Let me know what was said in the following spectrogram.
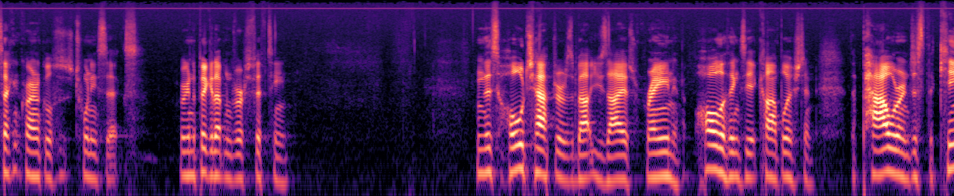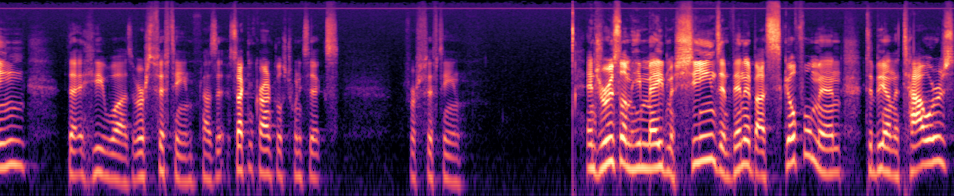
Second Chronicles 26. We're going to pick it up in verse 15. And this whole chapter is about Uzziah's reign and all the things he accomplished and the power and just the king that he was. Verse 15. Second Chronicles 26, verse 15. In Jerusalem, he made machines invented by skillful men to be on the towers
